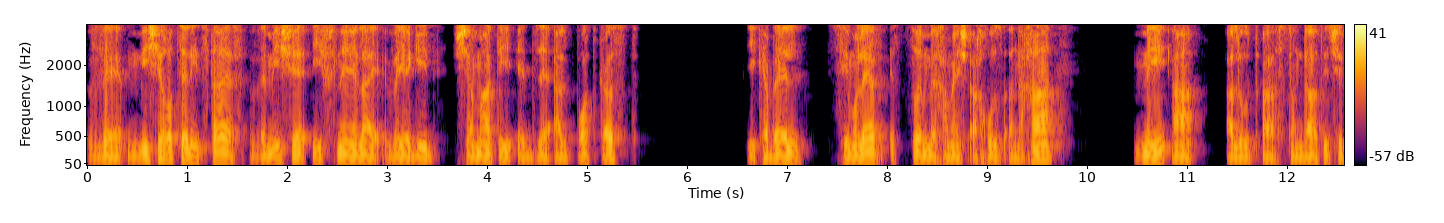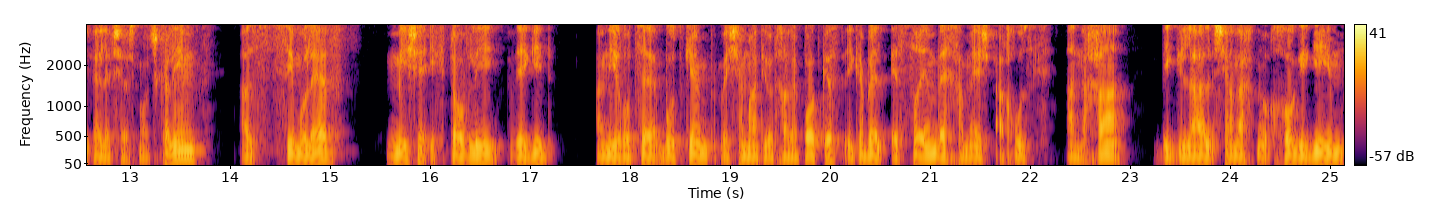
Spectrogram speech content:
ומי שרוצה להצטרף ומי שיפנה אליי ויגיד שמעתי את זה על פודקאסט, יקבל שימו לב, 25% הנחה מהעלות הסטנדרטית של 1,600 שקלים, אז שימו לב, מי שיכתוב לי ויגיד, אני רוצה בוטקאמפ ושמעתי אותך בפודקאסט, יקבל 25% הנחה, בגלל שאנחנו חוגגים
